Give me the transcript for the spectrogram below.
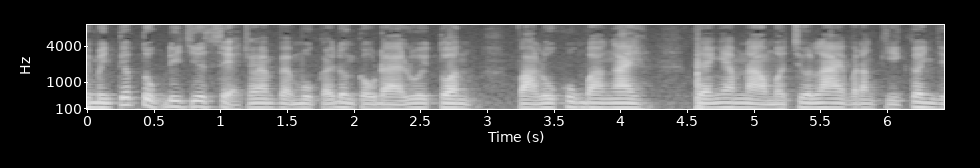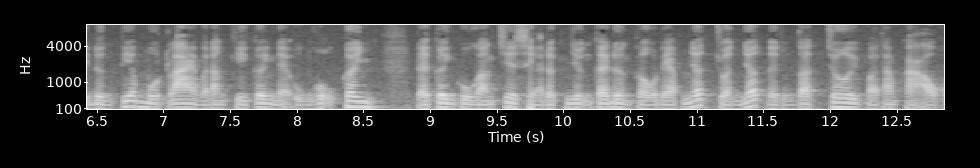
thì mình tiếp tục đi chia sẻ cho em về một cái đường cầu đà lui tuần và lô khung 3 ngày. Thì anh em nào mà chưa like và đăng ký kênh thì đừng tiếp một like và đăng ký kênh để ủng hộ kênh để kênh cố gắng chia sẻ được những cái đường cầu đẹp nhất, chuẩn nhất để chúng ta chơi và tham khảo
